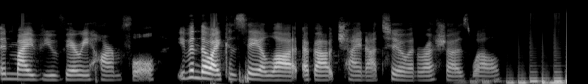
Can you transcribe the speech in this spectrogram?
in my view, very harmful. Even though I can say a lot about China too and Russia as well thank you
